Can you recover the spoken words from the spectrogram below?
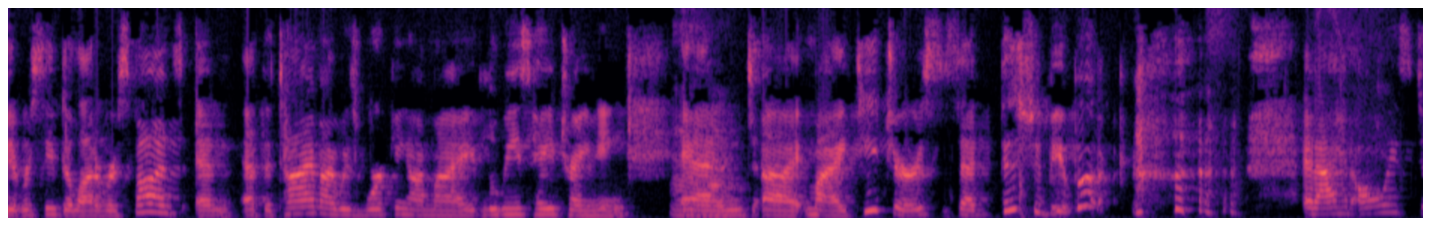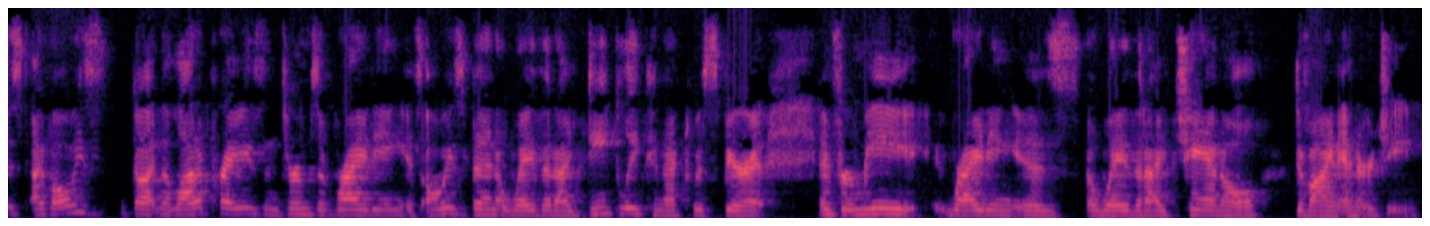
it received a lot of response. And at the time, I was working on my Louise Hay training, mm. and uh, my teachers said this should be a book. and I had always just I've always gotten a lot of praise in terms of writing. It's always been a way that I deeply connect with spirit, and for me, writing is a way that I channel divine energy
